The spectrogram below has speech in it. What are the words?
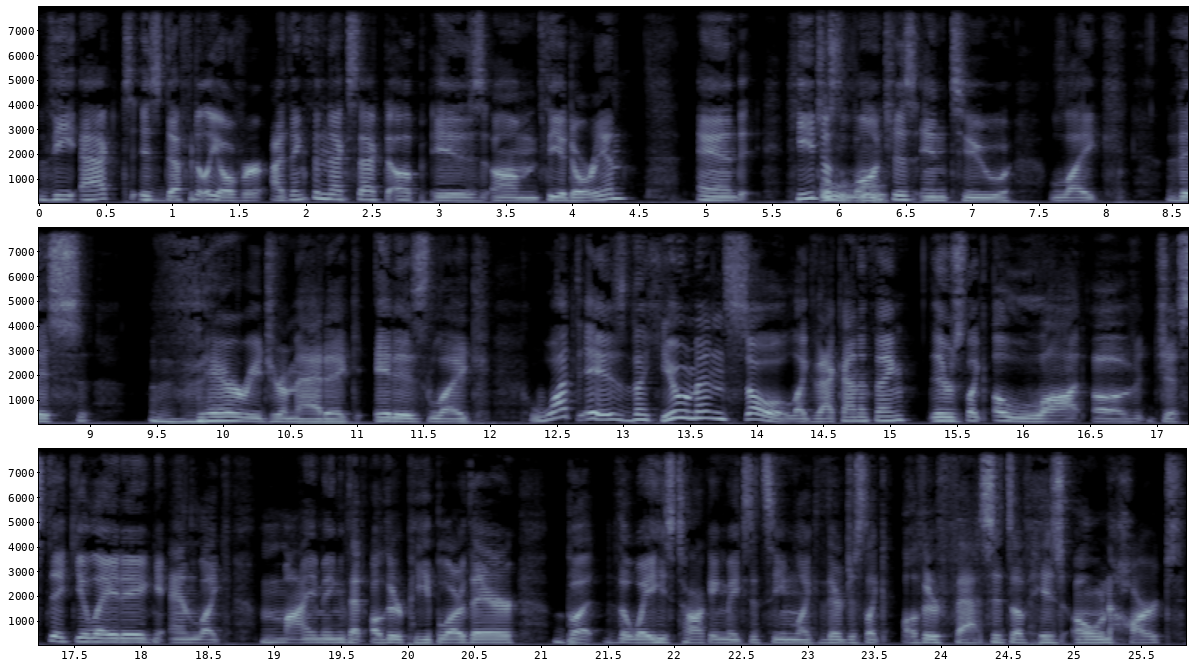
The act is definitely over. I think the next act up is um Theodorian and he just Ooh, ooh. launches into like this very dramatic. It is like what is the human soul? Like that kind of thing. There's like a lot of gesticulating and like miming that other people are there, but the way he's talking makes it seem like they're just like other facets of his own heart.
